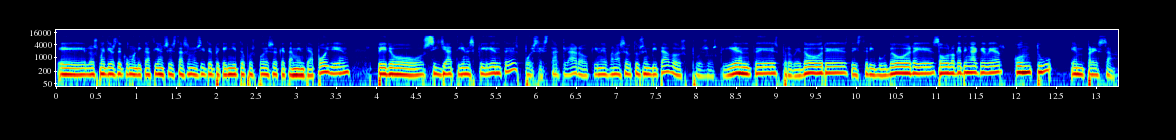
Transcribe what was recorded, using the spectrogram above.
eh, los medios de comunicación, si estás en un sitio pequeñito, pues puede ser que también te apoyen, pero si ya tienes clientes, pues está claro, ¿quiénes van a ser tus invitados? Pues los clientes, proveedores, distribuidores, todo lo que tenga que ver con tu empresa.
